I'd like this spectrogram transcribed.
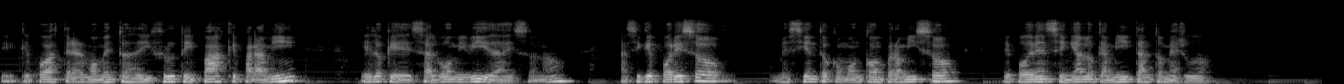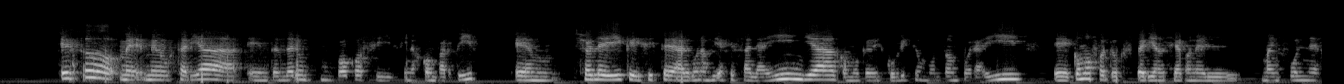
eh, que puedas tener momentos de disfrute y paz, que para mí es lo que salvó mi vida, eso, ¿no? Así que por eso me siento como en compromiso de poder enseñar lo que a mí tanto me ayudó. Eso me, gustaría entender un, poco si, nos compartís. Em, yo leí que hiciste algunos viajes a la India, como que descubriste un montón por ahí. Eh, ¿Cómo fue tu experiencia con el mindfulness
